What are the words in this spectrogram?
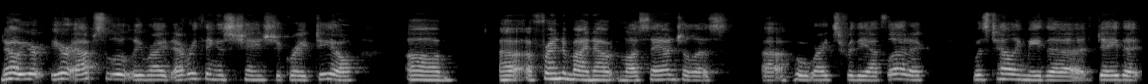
No, you're you're absolutely right. Everything has changed a great deal. Um, uh, a friend of mine out in Los Angeles, uh, who writes for the Athletic, was telling me the day that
